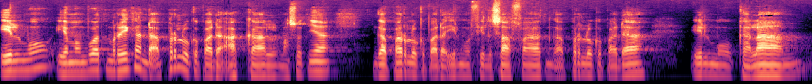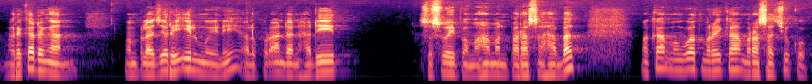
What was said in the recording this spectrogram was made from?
ilmu yang membuat mereka tidak perlu kepada akal. Maksudnya nggak perlu kepada ilmu filsafat, nggak perlu kepada ilmu kalam. Mereka dengan mempelajari ilmu ini, Al-Quran dan Hadith sesuai pemahaman para sahabat, maka membuat mereka merasa cukup.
